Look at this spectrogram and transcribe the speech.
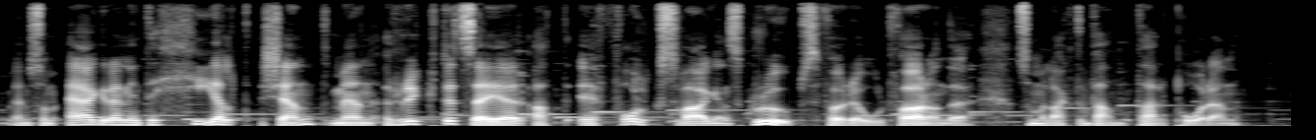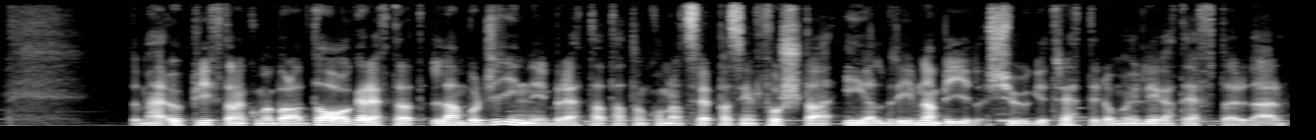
Vem som äger den är inte helt känt, men ryktet säger att det är Volkswagens Groups förre ordförande som har lagt vantar på den. De här uppgifterna kommer bara dagar efter att Lamborghini berättat att de kommer att släppa sin första eldrivna bil 2030, de har ju legat efter där.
